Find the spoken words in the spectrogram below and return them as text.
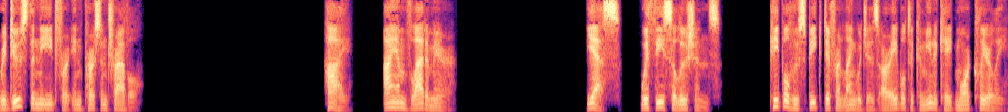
Reduce the need for in-person travel. Hi. I am Vladimir. Yes. With these solutions, People who speak different languages are able to communicate more clearly.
